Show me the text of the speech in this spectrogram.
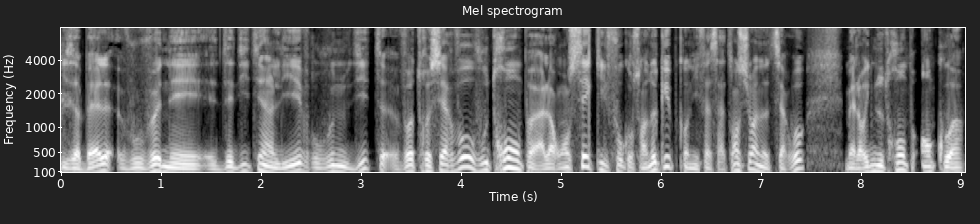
Isabelle, vous venez d'éditer un livre où vous nous dites votre cerveau vous trompe. Alors on sait qu'il faut qu'on s'en occupe, qu'on y fasse attention à notre cerveau, mais alors il nous trompe en quoi?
